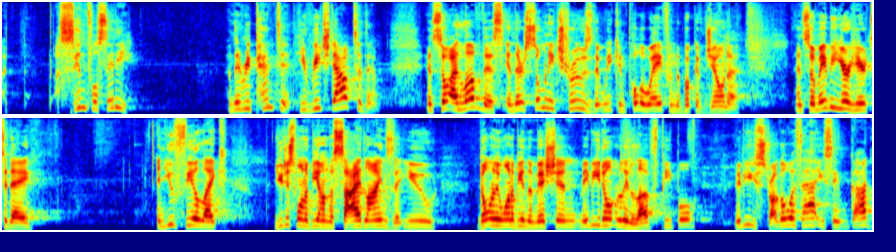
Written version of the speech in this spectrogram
a, a sinful city. And they repented. He reached out to them. And so I love this, and there's so many truths that we can pull away from the book of Jonah. And so maybe you're here today and you feel like you just want to be on the sidelines, that you don't really want to be in the mission. Maybe you don't really love people. Maybe you struggle with that. You say, God,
